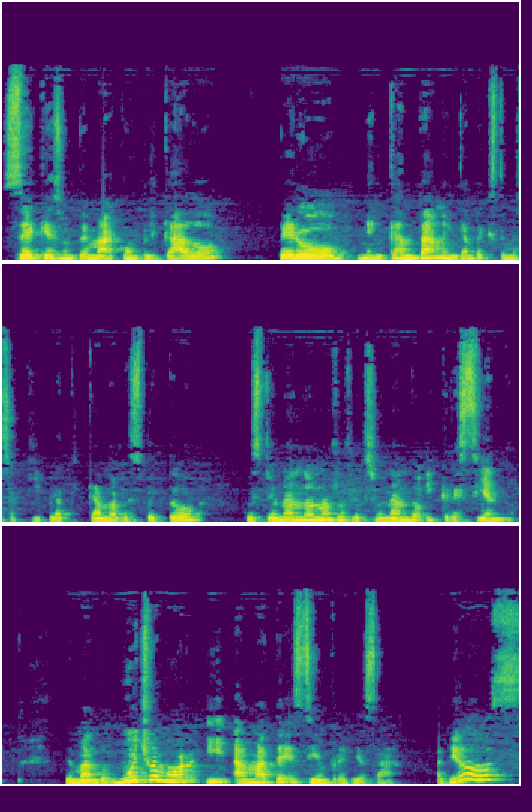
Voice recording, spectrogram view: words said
Sé que es un tema complicado, pero me encanta, me encanta que estemos aquí platicando al respecto, cuestionándonos, reflexionando y creciendo. Te mando mucho amor y amate siempre, Diosa. Adiós.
